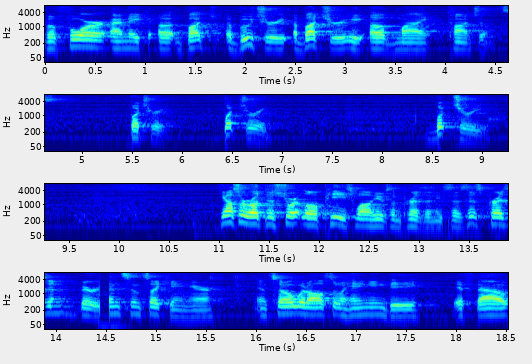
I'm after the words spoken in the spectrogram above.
before I make a, but- a butchery a butchery of my conscience. Butchery. Butchery. Butchery. He also wrote this short little piece while he was in prison. He says, This prison, very since I came here, and so would also hanging be if thou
